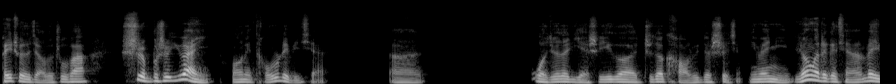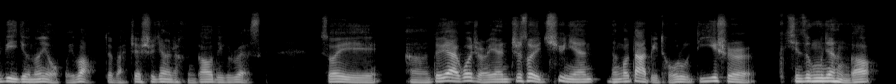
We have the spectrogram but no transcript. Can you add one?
Patriot 的角度出发，是不是愿意往里投入这笔钱？呃，我觉得也是一个值得考虑的事情，因为你扔了这个钱，未必就能有回报，对吧？这实际上是很高的一个 risk。所以，嗯，对于爱国者而言，之所以去年能够大笔投入，第一是薪资空间很高，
